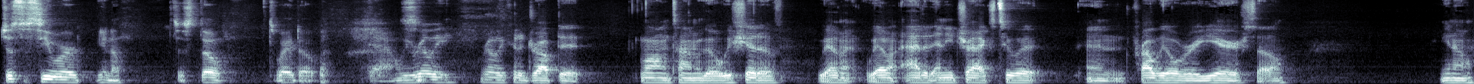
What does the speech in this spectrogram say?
Just to see where, you know, just dope. It's way dope. yeah, we really, really could have dropped it long time ago. We should have. We haven't. We haven't added any tracks to it in probably over a year. So, you know,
